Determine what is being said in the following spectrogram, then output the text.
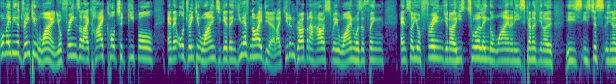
Or maybe they're drinking wine. Your friends are like high cultured people and they're all drinking wine together and you have no idea. Like you didn't grow up in a house where wine was a thing. And so your friend, you know, he's twirling the wine and he's kind of, you know, he's, he's just, you know,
